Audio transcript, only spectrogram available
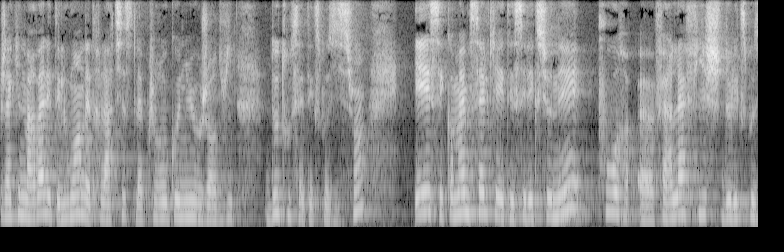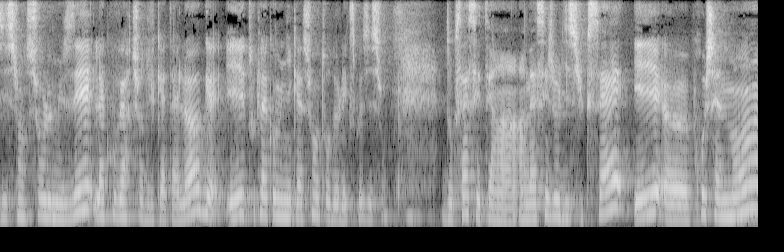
Jacqueline Marval était loin d'être l'artiste la plus reconnue aujourd'hui de toute cette exposition. Et c'est quand même celle qui a été sélectionnée pour euh, faire l'affiche de l'exposition sur le musée, la couverture du catalogue et toute la communication autour de l'exposition. Donc ça, c'était un, assez joli succès. Et euh, prochainement,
